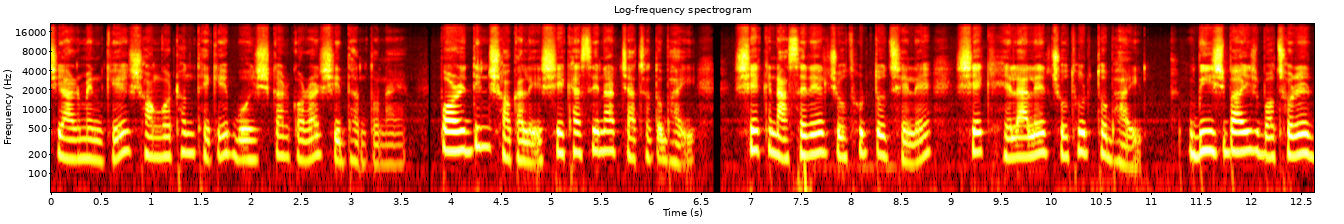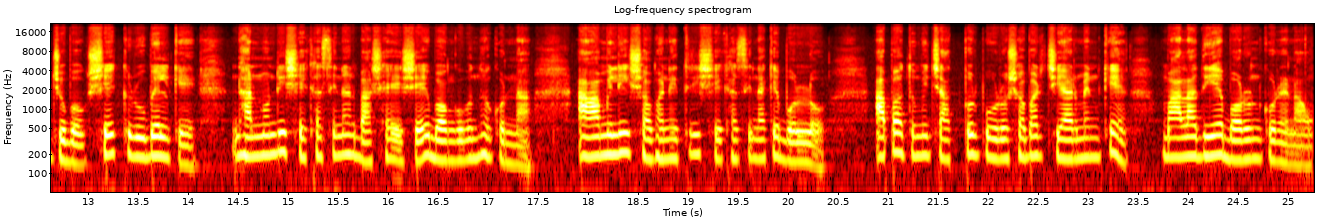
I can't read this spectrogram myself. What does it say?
চেয়ারম্যানকে সংগঠন থেকে বহিষ্কার করার সিদ্ধান্ত নেয়। পরের দিন সকালে শেখ হাসিনার চাচাতো ভাই শেখ নাসেরের চতুর্থ ছেলে শেখ হেলালের চতুর্থ ভাই বিশ বাইশ বছরের যুবক শেখ রুবেলকে ধানমন্ডি শেখ হাসিনার বাসায় এসে বঙ্গবন্ধু কন্যা আওয়ামী লীগ সভানেত্রী শেখ হাসিনাকে বলল, আপা, তুমি চাঁদপুর পৌরসভার চেয়ারম্যানকে মালা দিয়ে বরণ করে নাও।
